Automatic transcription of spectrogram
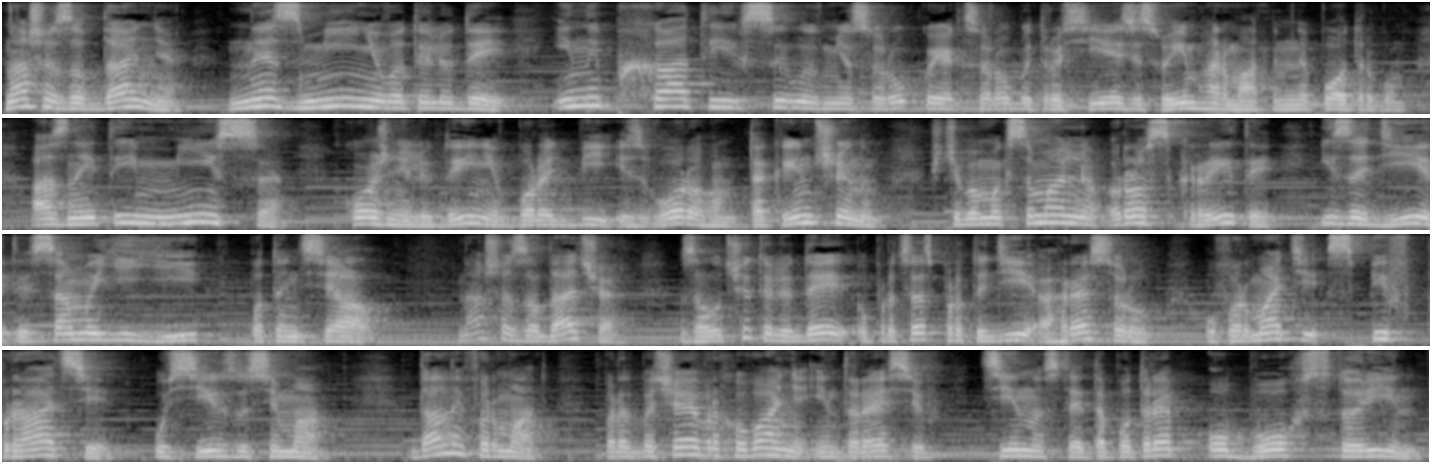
Наше завдання не змінювати людей і не пхати їх сили в м'ясорубку, як це робить Росія зі своїм гарматним непотребом, а знайти місце кожній людині в боротьбі із ворогом таким чином, щоб максимально розкрити і задіяти саме її потенціал. Наша задача залучити людей у процес протидії агресору у форматі співпраці усіх з усіма. Даний формат передбачає врахування інтересів, цінностей та потреб обох сторін.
